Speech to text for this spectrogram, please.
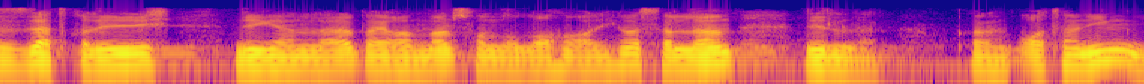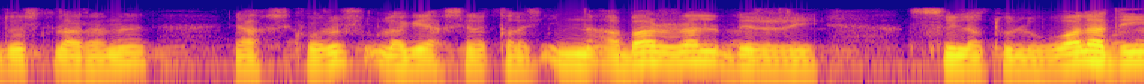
izzat qilish deganlar payg'ambar sollallohu alayhi vasallam dedilar. Qarang otaning do'stlarini yaxshi ko'rish ularga yaxshilik qilish. Inna abarral birri silatul valadi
